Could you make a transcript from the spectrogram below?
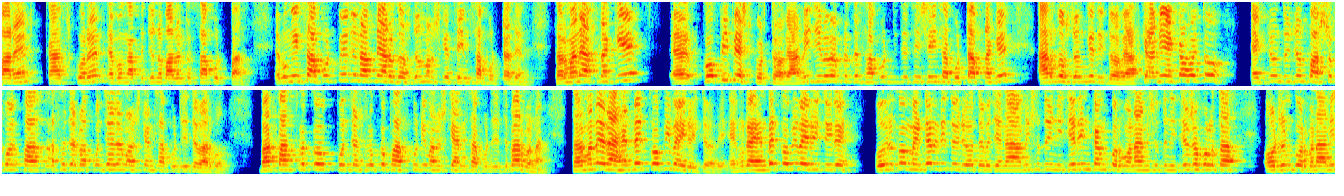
পারেন, কাজ করেন এবং আপনি যেন ভালো একটা সাপোর্ট পান। এবং এই সাপোর্ট পেয়ে যেন আপনি আরও দশজন মানুষকে সেম সাপোর্টটা দেন। তার মানে আপনাকে কপি পেস্ট করতে হবে। আমি যেভাবে আপনাদের সাপোর্ট দিতেছি, সেই সাপোর্টটা আপনাকে আরও দশজনকে দিতে হবে। আজকে আমি একা হয়তো একজন, দুইজন, পাঁচশো পাঁচ হাজার বা পঞ্চাশ হাজার মানুষকে আমি সাপোর্ট দিতে পারব। বা পাঁচ লক্ষ, পঞ্চাশ লক্ষ, পাঁচ কোটি মানুষকে আমি সাপোর্ট দিতে পারব না। তার মানে রাহেন ভাইয়ের কপি বাইর হইতে হবে। এখন রাহেন ভাইয়ের কপি বাইর হইতে হলে ওইরকম মেন্টালিটি তৈরি হতে হবে যে, না, আমি শুধু নিজের ইনকাম করব না, আমি শুধু নিজের সফলতা অর্জন করব না, আমি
